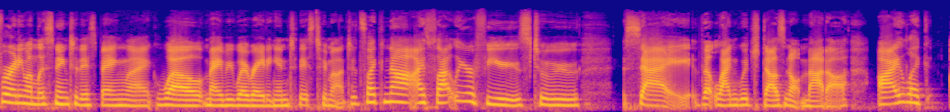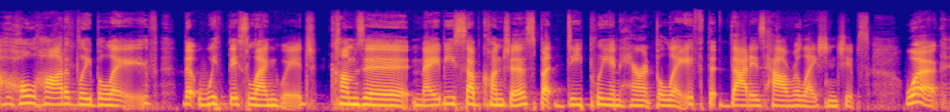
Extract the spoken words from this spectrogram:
for anyone listening to this being like, well, maybe we're reading into this too much. It's like, nah, I flatly refuse to say that language does not matter. I like wholeheartedly believe that with this language comes a maybe subconscious but deeply inherent belief that that is how relationships work.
